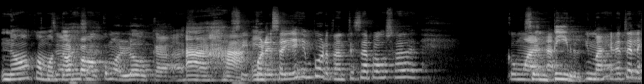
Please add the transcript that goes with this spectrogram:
¿no? Como O sea, me pongo esas- como loca. Ajá, sí. Por eso ahí es importante esa pausa de como a- Sentir. a- imagínate el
